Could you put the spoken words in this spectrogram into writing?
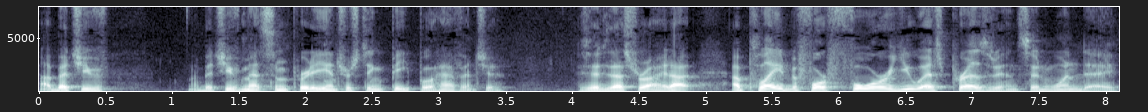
I bet you've, I bet you've met some pretty interesting people, haven't you? He said, That's right. I, I played before four U.S. presidents, and one day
